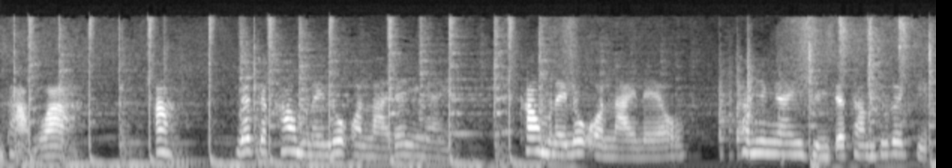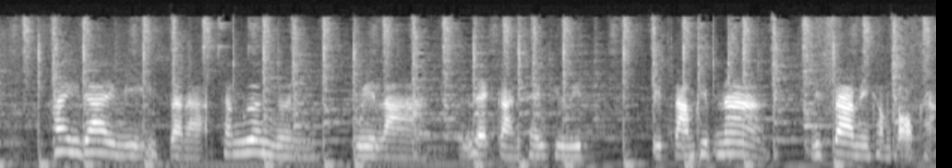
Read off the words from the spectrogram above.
ำถามว่าอะแล้วจะเข้ามาในโลกออนไลน์ได้ยังไง เข้ามาในโลกออนไลน์แล้วทำยังไงถึงจะทำธุรกิจ ให้ได้มีอิสระทั้งเรื่องเงิน เวลา และการใช้ชีวิต ติดตามคลิปหน้าลิซ่ามีคำตอบค่ะ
